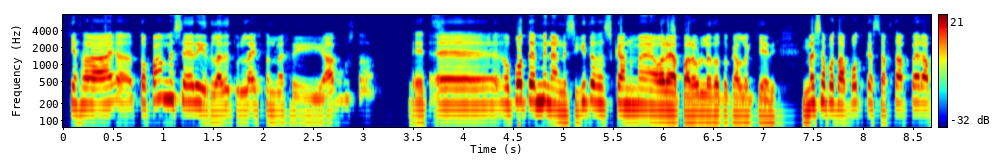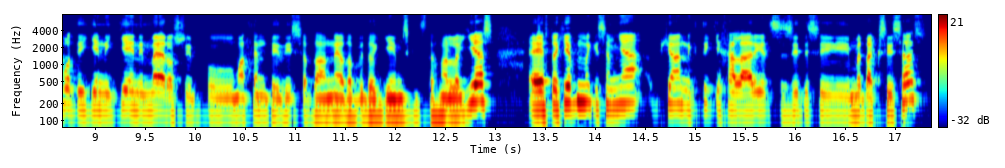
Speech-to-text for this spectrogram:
Και θα ε, το πάμε σε ρί, δηλαδή τουλάχιστον μέχρι Αύγουστο. Έτσι. Ε, οπότε μην ανησυχείτε, θα σας κάνουμε ωραία παρούλα εδώ το καλοκαίρι. Μέσα από τα podcast αυτά, πέρα από τη γενική ενημέρωση που μαθαίνετε ειδήσει από τα νέα των video games και της τεχνολογίας, ε, στοχεύουμε και σε μια πιο ανοιχτή και χαλαρή έτσι, συζήτηση μεταξύ σας.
